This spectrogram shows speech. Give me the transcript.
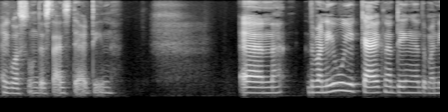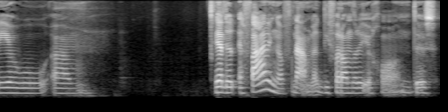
Ik was toen destijds 13. En de manier hoe je kijkt naar dingen, de manier hoe. Um, ja, de ervaringen voornamelijk, die veranderen je gewoon. Dus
